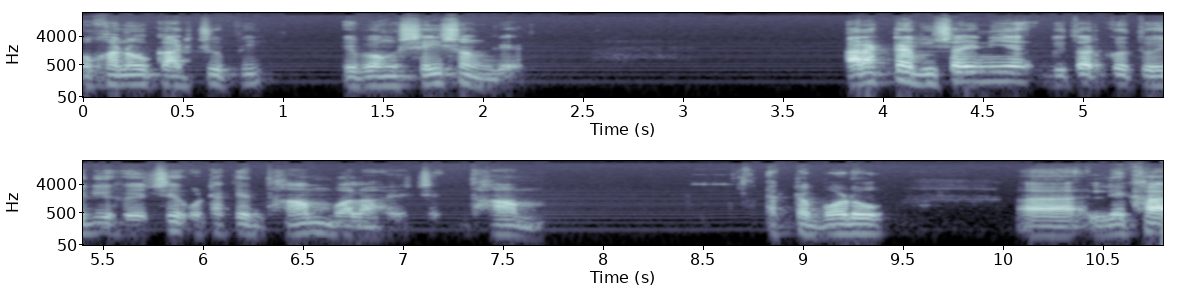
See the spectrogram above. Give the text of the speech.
ওখানেও কারচুপি এবং সেই সঙ্গে আর একটা বিষয় নিয়ে বিতর্ক তৈরি হয়েছে, ওটাকে ধাম বলা হয়েছে। ধাম একটা বড় লেখা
